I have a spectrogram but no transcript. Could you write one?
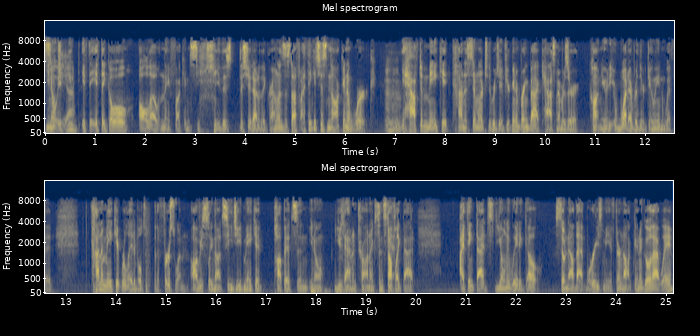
you know, if you if they if they go all out and they fucking see this the shit out of the Gremlins and stuff, I think it's just not going to work. Mhm. You have to make it kind of similar to the original. If you're going to bring back cast members or continuity or whatever they're doing with it, kind of make it relatable to the first one. Obviously, not CG'd, make it puppets and you know use animatronics and stuff Yeah. like that. I think that's the only way to go. So now that worries me if they're not going to go that way.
